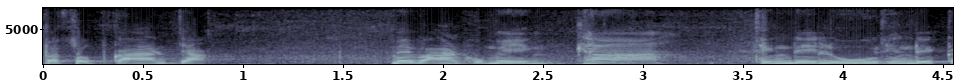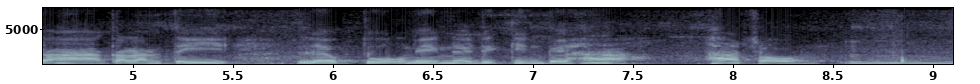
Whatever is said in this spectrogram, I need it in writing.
ประสบการณ์จากแม่บ้านผมเอง ค่ะ ถึงได้รู้ถึงได้กล้าการันตี แล้วตัวผมเองเนี่ยได้กินไปห้าห้าซอง อืม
